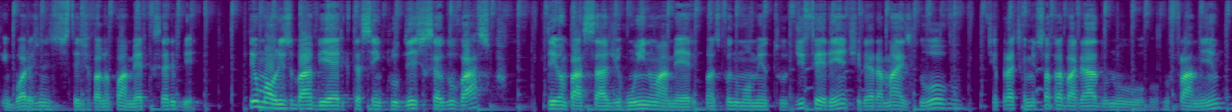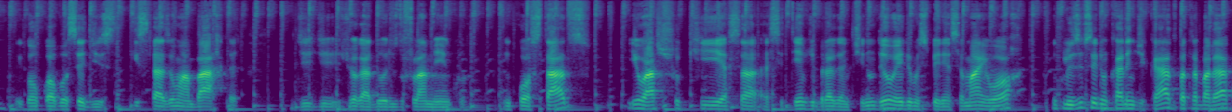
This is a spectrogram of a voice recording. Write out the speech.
embora a gente esteja falando para o América Série B. Tem o Maurício Barbieri, que está sem clube desde que saiu do Vasco teve uma passagem ruim no América, mas foi num momento diferente, ele era mais novo, tinha praticamente só trabalhado no, no Flamengo, igual qual você disse, quis trazer uma barca de, de jogadores do Flamengo encostados. E eu acho que essa, esse tempo de Bragantino deu ele uma experiência maior. Inclusive, seria um cara indicado para trabalhar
